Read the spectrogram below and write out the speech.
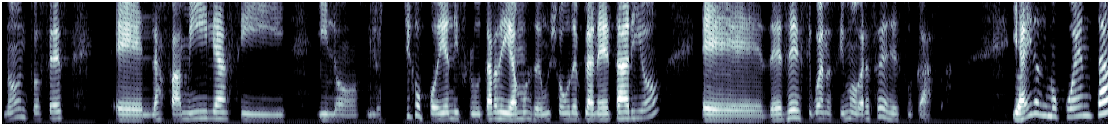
¿no? Entonces, las familias y, los, y, los, chicos podían disfrutar, digamos, de un show de planetario desde, bueno, sin moverse desde su casa. Y ahí nos dimos cuenta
